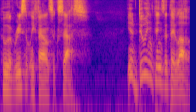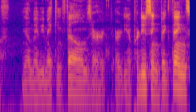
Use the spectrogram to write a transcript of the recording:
who have recently found success, you know, doing things that they love. You know, maybe making films or, or you know, producing big things,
